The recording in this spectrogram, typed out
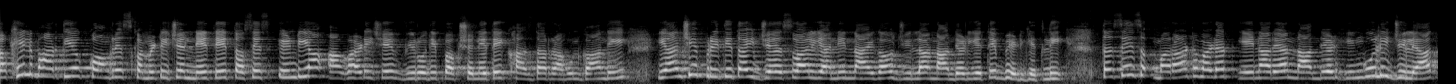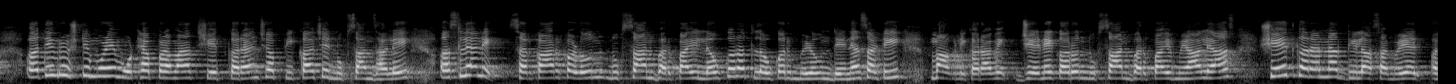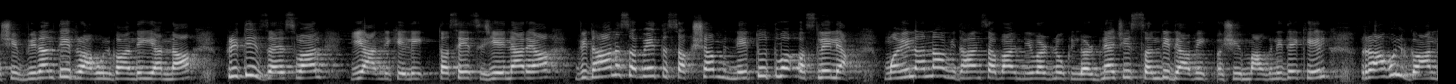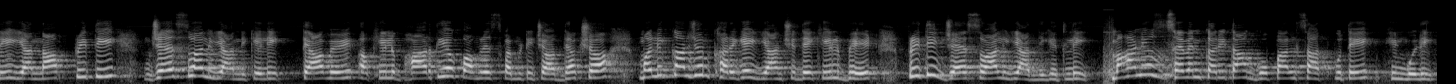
अखिल भारतीय काँग्रेस कमिटीचे नेते तसेच इंडिया आघाडीचे विरोधी पक्षनेते खासदार राहुल गांधी यांची प्रीतीताई जयस्वाल यांनी नायगाव जिल्हा नांदेड येथे भेट घेतली. तसेच मराठवाड्यात येणाऱ्या नांदेड हिंगोली जिल्ह्यात अतिवृष्टीमुळे मोठ्या प्रमाणात शेतकऱ्यांच्या पिकाचे नुकसान झाले असल्याने सरकारकडून नुकसान भरपाई लवकरात लवकर मिळवून देण्यासाठी मागणी करावी. जेणेकरून नुकसान भरपाई मिळाल्यास शेतकऱ्यांना दिलासा मिळेल अशी विनंती राहुल गांधी यांना प्रीती जयस्वाल यांनी केली. तसेच येणाऱ्या विधानसभेत सक्षम नेतृत्व असलेल्या महिलांना विधानसभा निवडणूक लढण्याची संधी द्यावी अशी मागणी देखील राहुल गांधी यांना प्रीती जयस्वाल यांनी केली. त्यावेळी अखिल भारतीय काँग्रेस कमिटीचे अध्यक्ष मल्लिकार्जुन खरगे यांची देखील भेट प्रीती जयस्वाल यांनी घेतली. महान्यूज सेव्हन करिता गोपाल सातपुते हिंगोली.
